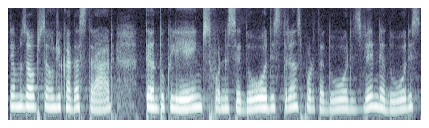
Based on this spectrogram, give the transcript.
temos a opção de cadastrar tanto clientes, fornecedores, transportadores, vendedores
